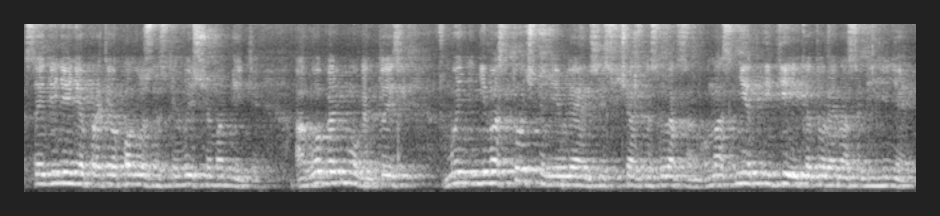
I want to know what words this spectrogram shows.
соединение противоположностей в высшем моменте, а гоголь-моголь. То есть мы не восточным являемся сейчас государством, у нас нет идей, которые нас объединяют.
